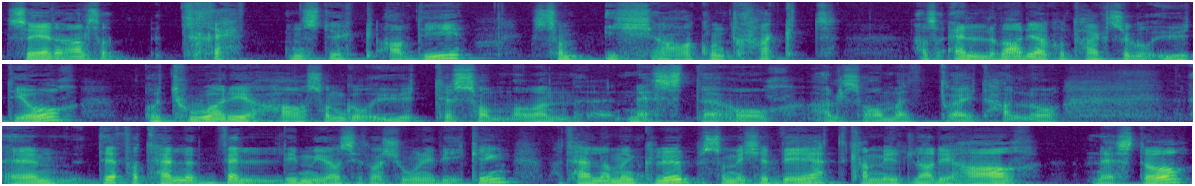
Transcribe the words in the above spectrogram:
så er det altså 13 stykk av de som ikke har kontrakt. Altså 11 av de har kontrakt som går ut i år, og to av de har som går ut til sommeren neste år, altså om et drøyt halvår. Det forteller veldig mye av situasjonen i Viking. Forteller om en klubb som ikke vet hva midler de har neste år.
